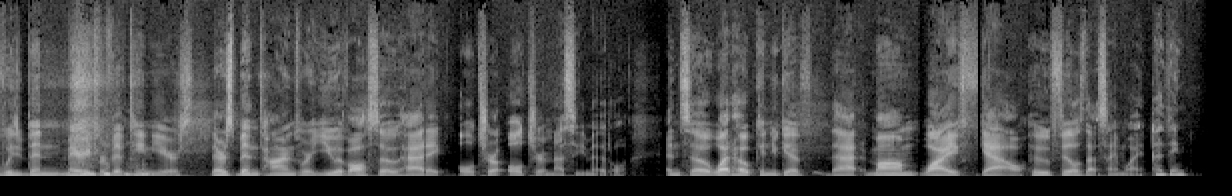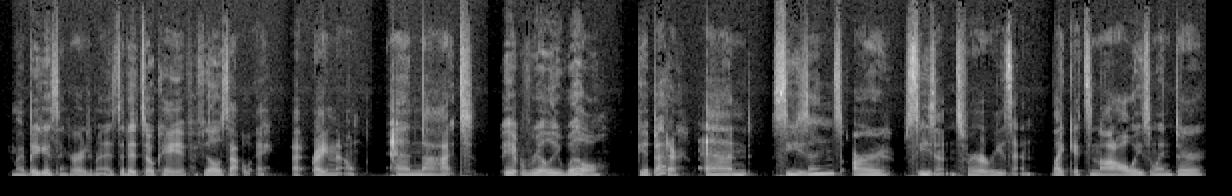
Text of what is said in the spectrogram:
we've been married for 15 years. There's been times where you have also had a ultra ultra messy middle. And so, what hope can you give that mom, wife, gal who feels that same way? I think my biggest encouragement is that it's okay if it feels that way right now and that it really will get better. And seasons are seasons for a reason. Like it's not always winter,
